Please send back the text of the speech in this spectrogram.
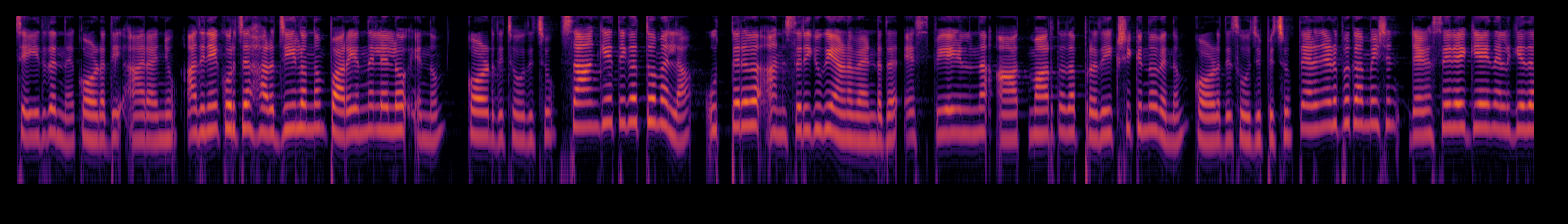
ചെയ്തതെന്ന് കോടതി ആരാഞ്ഞു. അതിനെക്കുറിച്ച് ഹർജിയിലൊന്നും പറയുന്നില്ലല്ലോ എന്നും കോടതി ചോദിച്ചു. സാങ്കേതികത്വമല്ല ഉത്തരവ് അനുസരിക്കുകയാണ് വേണ്ടത്. എസ് ബി ഐയിൽ നിന്ന് ആത്മാർത്ഥത പ്രതീക്ഷിക്കുന്നുവെന്നും കോടതി സൂചിപ്പിച്ചു. തെരഞ്ഞെടുപ്പ് കമ്മീഷൻ രഹസ്യരേഖയായി നൽകിയത്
